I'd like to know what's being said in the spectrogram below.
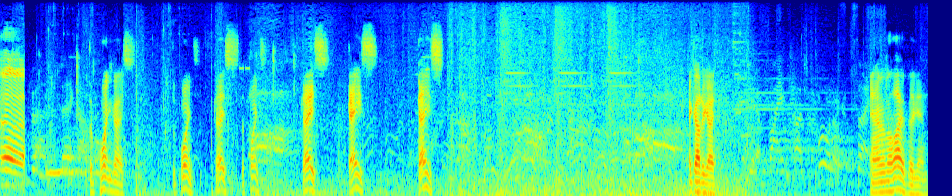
The point, guys. The point. Guys, the point. Guys. Guys. Guys. I got a guy. And I'm alive again.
